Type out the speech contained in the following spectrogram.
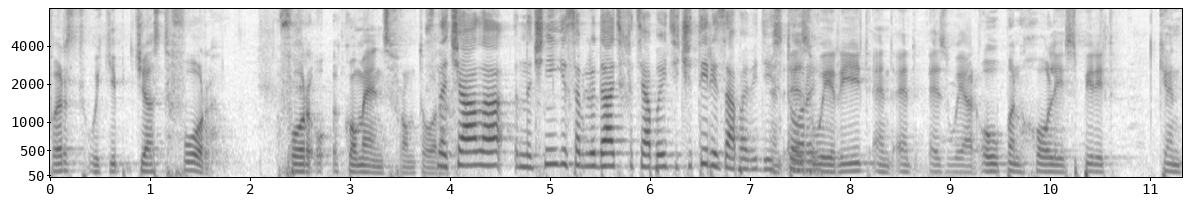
First, we keep just four, four uh, commands from Torah. Сначала начните соблюдать хотя бы эти четыре заповеди из And as Торы. we read and, and as we are open, Holy Spirit can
